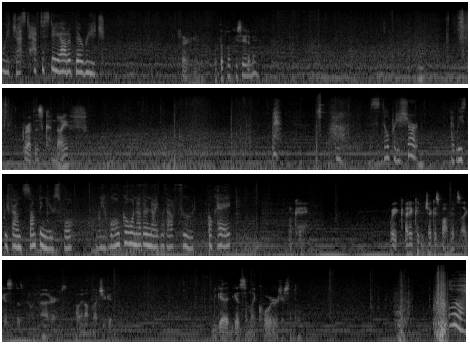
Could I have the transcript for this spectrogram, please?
We just have to stay out of their reach. Sorry, what the fuck you say to me? Grab this knife. Still pretty sharp. At least we found something useful. We won't go another night without food, okay? Okay. Wait, I didn't, couldn't check his pockets. I guess it doesn't really matter. There's probably not much you could. You get you get some like quarters or something. Ugh,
